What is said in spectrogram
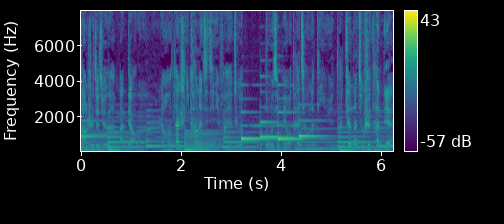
当时就觉得蛮屌的。然后，但是你看了几集，你发现真的就是探店，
